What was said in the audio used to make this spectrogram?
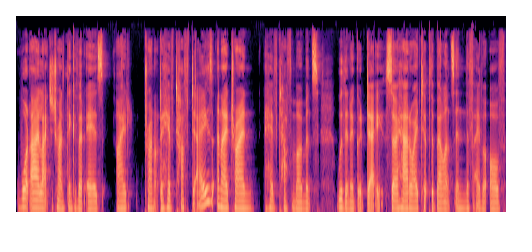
what I like to try and think of it as I try not to have tough days and I try and have tough moments within a good day. So, how do I tip the balance in the favor of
